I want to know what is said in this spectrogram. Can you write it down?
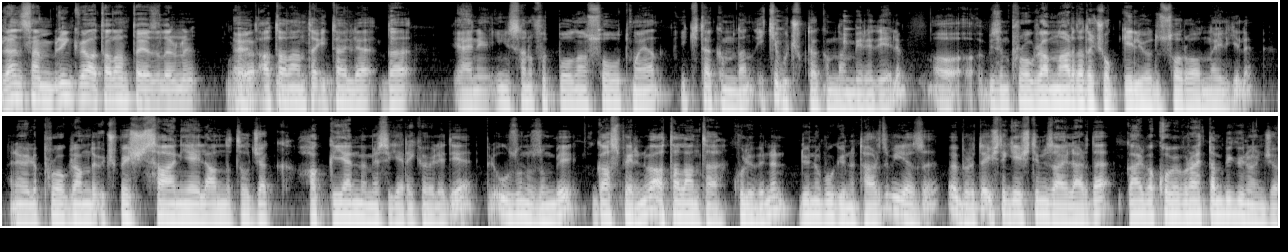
Rensenbrink ve Atalanta yazılarını Evet Atalanta İtalya'da yani insanı futboldan soğutmayan iki takımdan, iki buçuk takımdan biri diyelim. O bizim programlarda da çok geliyordu soru onunla ilgili. Hani öyle programda 3-5 saniyeyle anlatılacak hakkı yenmemesi gerek öyle diye. Bir uzun uzun bir Gasperini ve Atalanta kulübünün dünü bugünü tarzı bir yazı. Öbürü de işte geçtiğimiz aylarda galiba Kobe Bryant'tan bir gün önce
